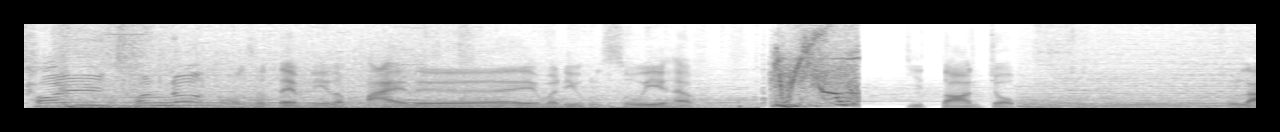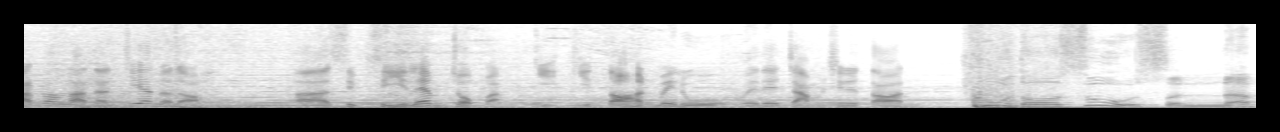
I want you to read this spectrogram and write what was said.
ชัยชนะโดนสเต็ปนี้แล้วไปเลยสวัสดีคุณซุยครับกี่ตอนจบ สุรัตน์ตลาดดันเจียนเหรออ่าสิบสี่เล่มจบอะกี่กี่ตอนไม่รู้ไม่ได้จำชื่อตอน คู่ต่อสู้ snap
